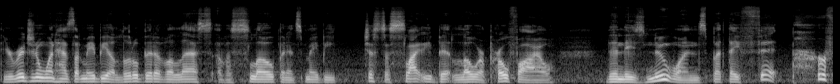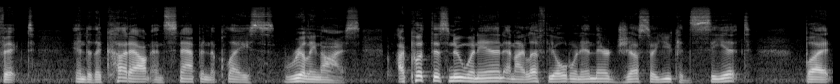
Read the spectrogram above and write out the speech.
The original one has maybe a little bit of a less of a slope and it's maybe just a slightly bit lower profile than these new ones, but they fit perfect into the cutout and snap into place really nice. I put this new one in and I left the old one in there just so you could see it, but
